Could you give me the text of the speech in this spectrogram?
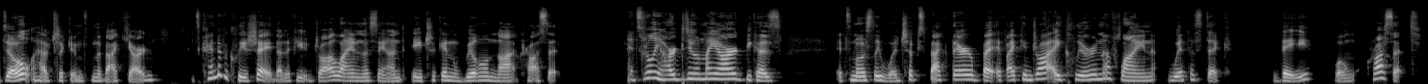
don't have chickens in the backyard, it's kind of a cliche that if you draw a line in the sand, a chicken will not cross it. It's really hard to do in my yard because it's mostly wood chips back there, but if I can draw a clear enough line with a stick, they won't cross it.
